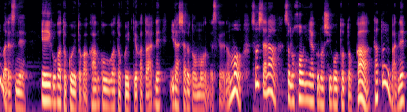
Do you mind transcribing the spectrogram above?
えばですね、英語が得意とか韓国語が得意っていう方ね、いらっしゃると思うんですけれども、そしたら、その翻訳の仕事とか、例えばね、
